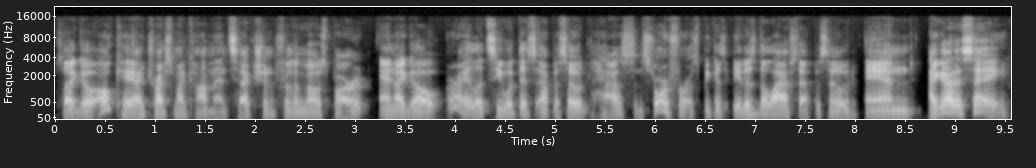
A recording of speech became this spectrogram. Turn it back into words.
So I go, okay, I trust my comment section for the most part. And I go, all right, let's see what this episode has in store for us because it is the last episode. And I got to say,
